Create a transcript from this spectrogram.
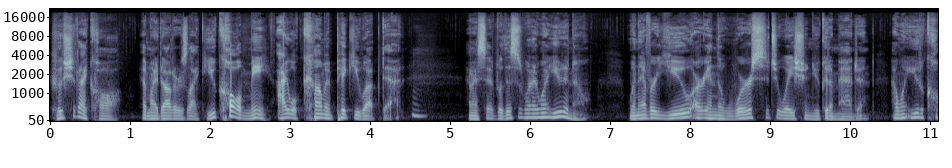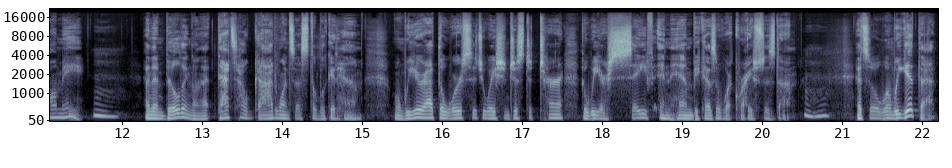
Who should I call? And my daughter was like, You call me. I will come and pick you up, Dad. Hmm. And I said, Well, this is what I want you to know. Whenever you are in the worst situation you could imagine, I want you to call me. And then building on that, that's how God wants us to look at Him. When we are at the worst situation, just to turn that we are safe in Him because of what Christ has done. And so when we get that,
